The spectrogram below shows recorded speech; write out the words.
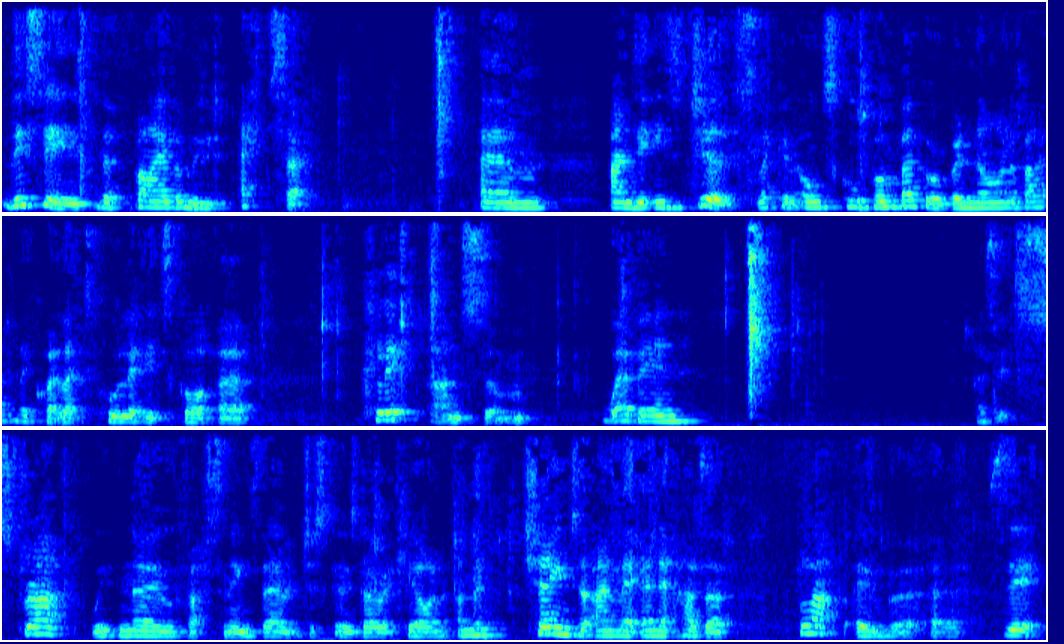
this is the Fibre Mood Etta. Um, and it is just like an old school bum bag or a banana bag they quite like to call it. It's got a clip and some webbing as it's strapped with no fastenings there it just goes directly on. And the change that I made and it has a flap over a zip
